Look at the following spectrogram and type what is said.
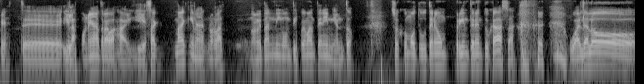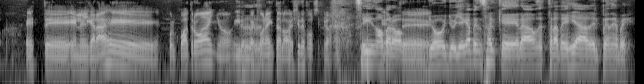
este, y las ponen a trabajar. Y esas máquinas no, las, no le dan ningún tipo de mantenimiento. Eso es como tú tener un printer en tu casa. Guárdalo este, en el garaje por cuatro años y después conéctalo a ver si te funciona. Sí, no, pero este, yo, yo llegué a pensar que era una estrategia del PNP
